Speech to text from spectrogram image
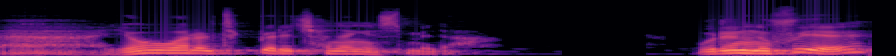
아, 여호와를 특별히 찬양했습니다. 우리는 후에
